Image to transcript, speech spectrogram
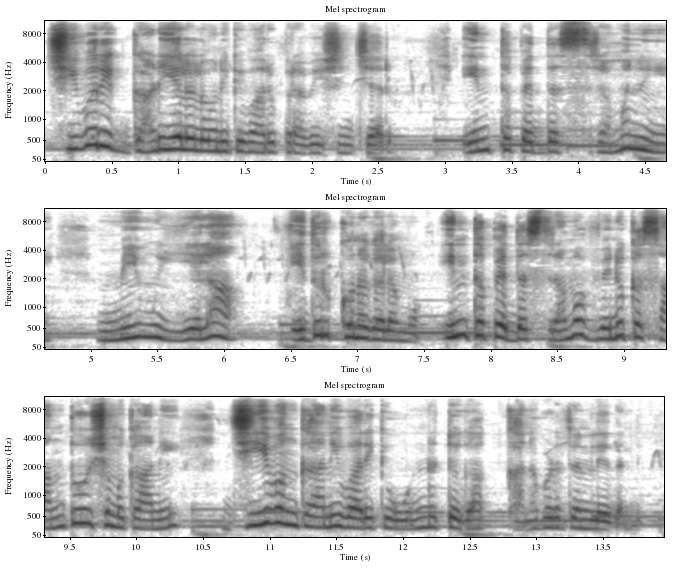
చివరి గడియలలోనికి వారు ప్రవేశించారు. ఇంత పెద్ద శ్రమని మేము ఎలా ఎదుర్కొనగలము? ఇంత పెద్ద శ్రమ వెనుక సంతోషము కానీ జీవం కానీ వారికి ఉన్నట్టుగా కనబడటం లేదండి.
